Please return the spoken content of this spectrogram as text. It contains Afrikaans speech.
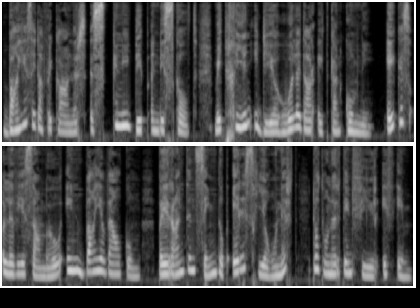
Baie Suid-Afrikaners is kniediep in die skuld met geen idee hoe hulle daaruit kan kom nie. Ek is Olivia Sambo en baie welkom by Rand en Sent op RSG 100 tot 104 FM.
